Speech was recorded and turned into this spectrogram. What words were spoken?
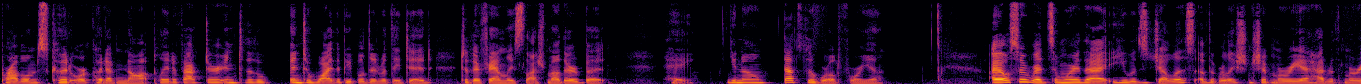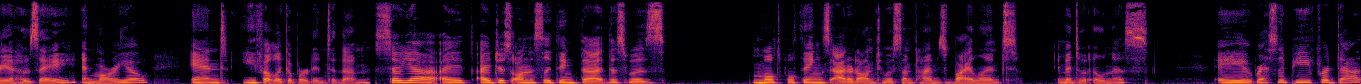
problems could or could have not played a factor into the into why the people did what they did to their family slash mother, but hey, you know, that's the world for you. I also read somewhere that he was jealous of the relationship Maria had with Maria Jose and Mario, and he felt like a burden to them. So yeah, I I just honestly think that this was multiple things added on to a sometimes violent mental illness. A recipe for da-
